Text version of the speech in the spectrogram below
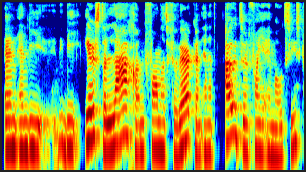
en, en die, die, eerste lagen van het verwerken en het uiten van je emoties,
